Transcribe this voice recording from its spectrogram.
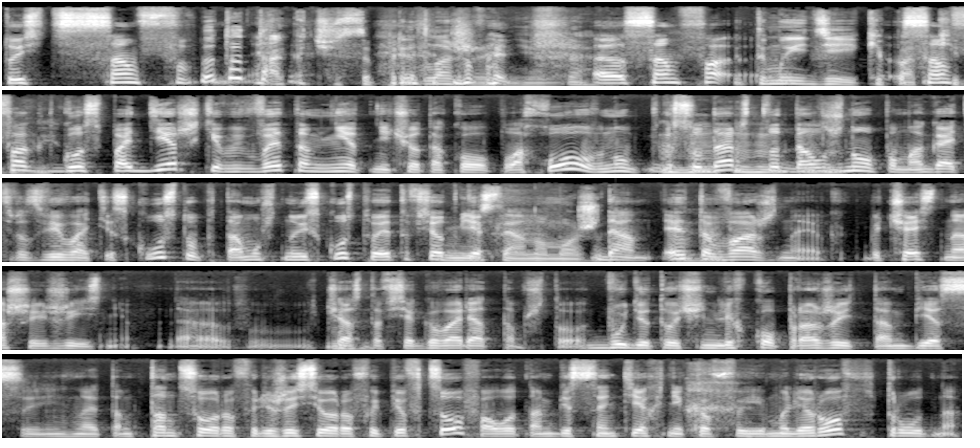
то есть сам... ф- Ну, это так, чисто предложение, да. э, Сам факт... Это мы идейки Сам факт господдержки, в этом нет ничего такого плохого. Ну, государство должно помогать развивать искусство, потому что ну, искусство это все-таки Если оно может. Да, это важная как бы, часть нашей жизни. Да, часто все говорят там, что будет очень легко прожить там без, не знаю, там танцоров, режиссеров и певцов, а вот там без сантехников и маляров трудно.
